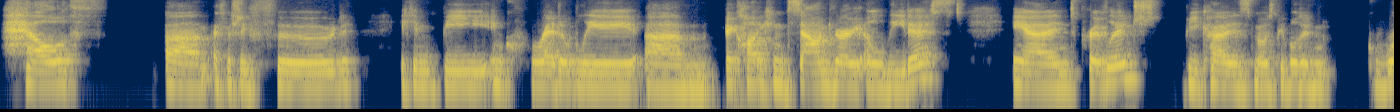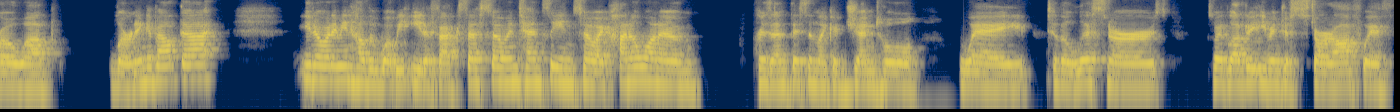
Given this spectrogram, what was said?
health, um, especially food, it can be incredibly, um, it, can, it can sound very elitist and privileged because most people didn't grow up learning about that. You know what I mean? How the what we eat affects us so intensely. And so I kind of want to present this in like a gentle way to the listeners so I'd love to even just start off with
